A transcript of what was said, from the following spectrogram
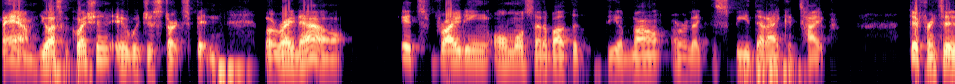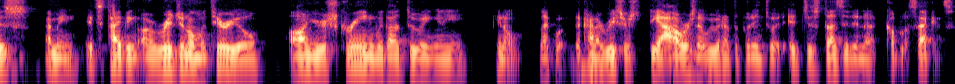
bam. You ask a question, it would just start spitting. But right now, it's writing almost at about the the amount or like the speed that I could type. Difference is, I mean, it's typing original material on your screen without doing any, you know, like what the kind of research, the hours that we would have to put into it. It just does it in a couple of seconds.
